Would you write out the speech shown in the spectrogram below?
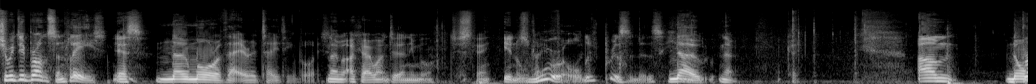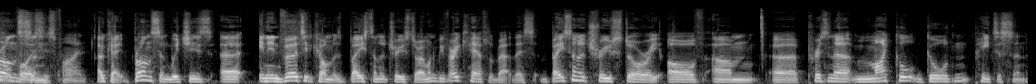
Should we do Bronson? Please. Yes. No more of that irritating voice. No, okay, I won't do it anymore. Just okay. In a world of prisoners. he- No. No. Okay. Um, Normal Bronson. voice is fine. Okay, Bronson, which is uh, in inverted commas, based on a true story. I want to be very careful about this. Based on a true story of um, uh, prisoner Michael Gordon Peterson,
